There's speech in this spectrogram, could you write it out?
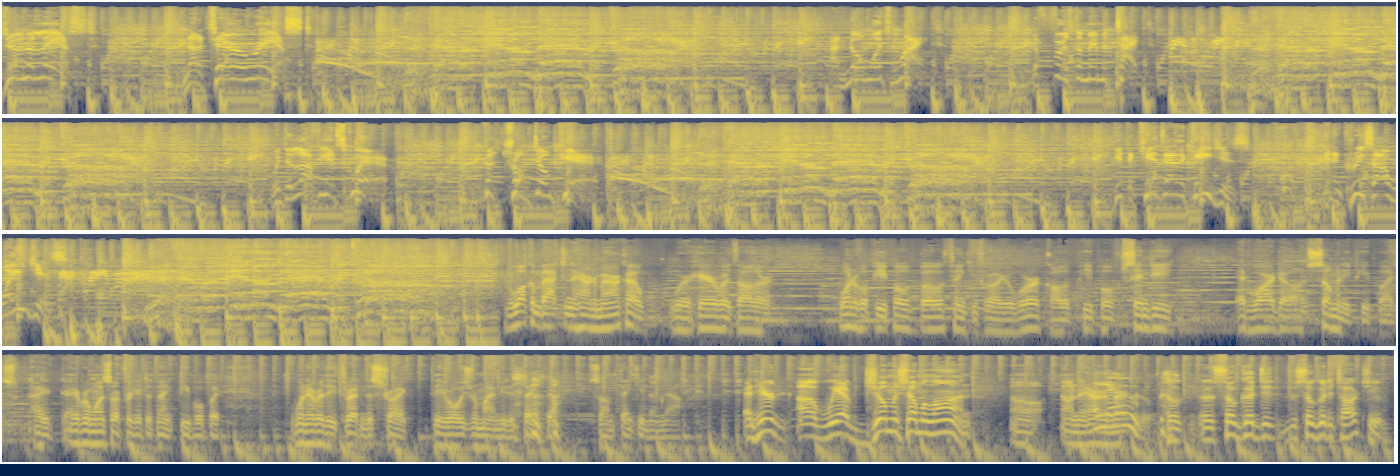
journalist, not a terrorist. I know what's right. The First Amendment tight. Went to Lafayette Square, cause Trump don't care. Get the kids out of the cages and increase our wages. Welcome back to Najera in America. We're here with all our wonderful people. Bo, thank you for all your work. All the people, Cindy, Eduardo, so many people. I, just, I every once in a while I forget to thank people, but whenever they threaten to strike, they always remind me to thank them. so I'm thanking them now. And here uh, we have Jill Michele Meleán uh, on Najera in Hello. America. Hello. Uh, so good to so good to talk to you.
